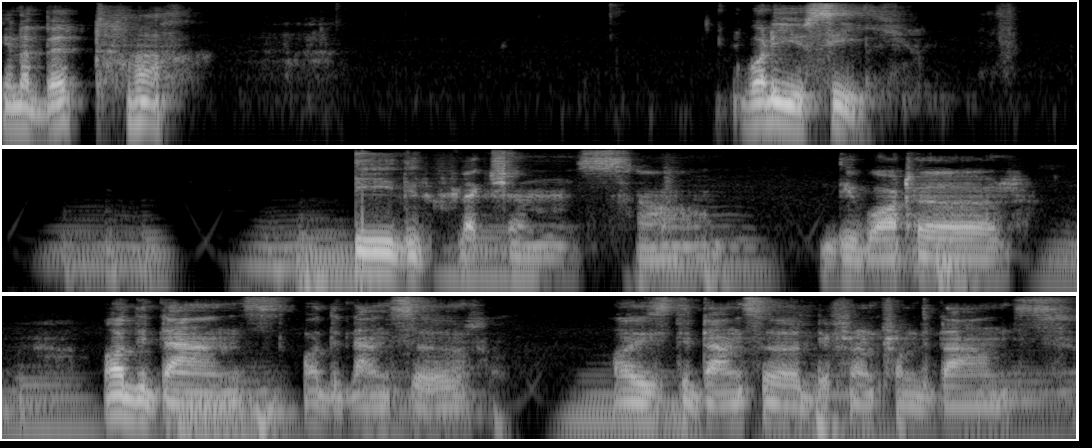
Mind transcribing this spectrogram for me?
in a bit. what do you see? See the reflections, um, the water, or the dance, or the dancer, or is the dancer different from the dance?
